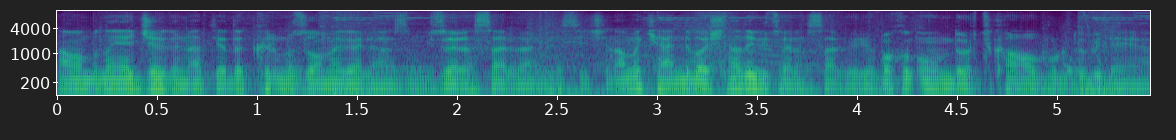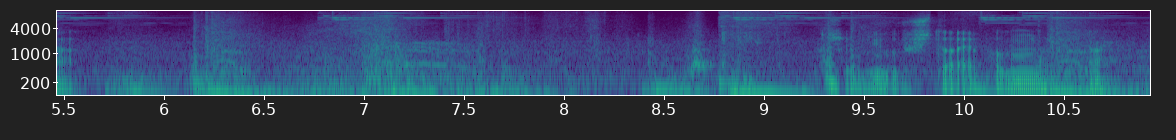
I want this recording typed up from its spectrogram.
Ama buna ya Juggernaut ya da Kırmızı Omega lazım güzel hasar vermesi için. Ama kendi başına da güzel hasar veriyor. Bakın 14k vurdu bile ya. Şöyle bir vuruş daha yapalım da. Heh.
